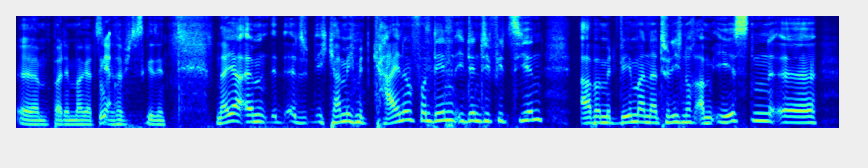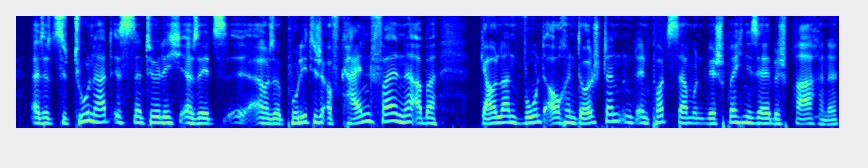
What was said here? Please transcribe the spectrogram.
Ähm, bei dem Magazin Ja. habe ich das gesehen. Naja, ähm, also ich kann mich mit keinem von denen identifizieren, aber mit wem man natürlich noch am ehesten äh, also zu tun hat, ist natürlich, also jetzt, äh, also politisch auf keinen Fall, ne, aber Gauland wohnt auch in Deutschland und in Potsdam und wir sprechen dieselbe Sprache, ne.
